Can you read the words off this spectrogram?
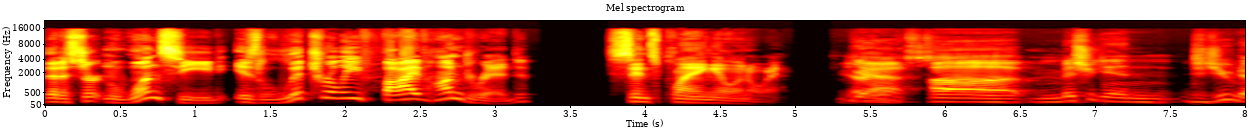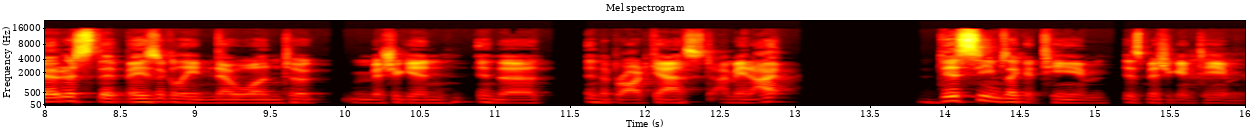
that a certain one seed is literally 500 since playing Illinois. Yeah. Yes. Uh, Michigan. Did you notice that basically no one took Michigan in the in the broadcast? I mean, I this seems like a team. This Michigan team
